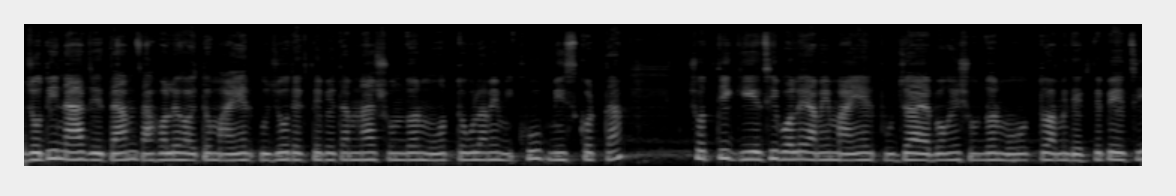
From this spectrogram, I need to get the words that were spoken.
যদি না যেতাম, তাহলে হয়তো মায়ের পুজো দেখতে পেতাম না। সুন্দর মুহূর্তগুলো আমি খুব মিস করতাম। সত্যি গিয়েছি বলে আমি মায়ের পূজা এবং এই সুন্দর মুহূর্ত আমি দেখতে পেয়েছি।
